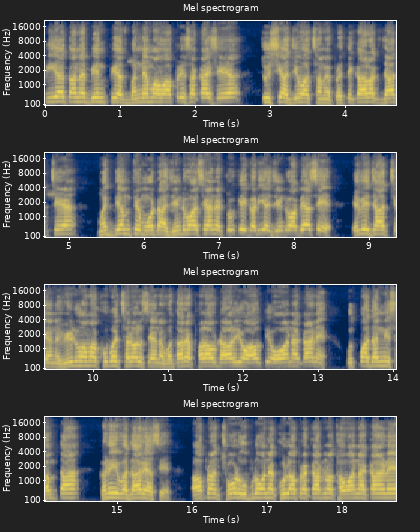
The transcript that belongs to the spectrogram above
પિયત અને બિન પિયત બંનેમાં વાપરી શકાય છે. ચૂસ્યા જીવાત સામે પ્રતિકારક જાત છે. મધ્યમથી મોટા ઝીંડવા છે અને ટૂંકી ગળીએ ઝીંડવા બેસે એવી જાત છે અને વીણવામાં ખૂબ જ સરળ છે અને વધારે ફળાવ ડાળીઓ આવતી હોવાના કારણે ઉત્પાદનની ક્ષમતા ઘણી વધારે છે. આ ઉપરાંત છોડ ઉપડો અને ખુલ્લા પ્રકારનો થવાના કારણે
